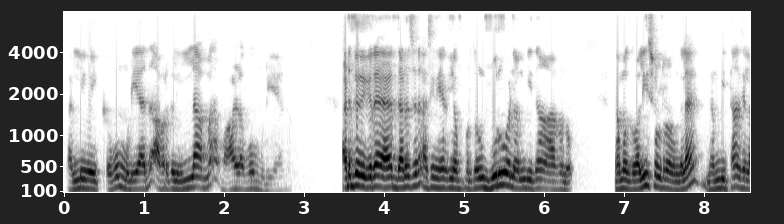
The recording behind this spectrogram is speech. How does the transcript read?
தள்ளி வைக்கவும் முடியாது. அவர்கள் இல்லாமல் வாழவும் முடியாது. அடுத்து இருக்கிற தனுசு ராசி நேர்களை பொறுத்தவரை குருவை நம்பி தான் ஆகணும். நமக்கு வழி சொல்றவங்களை நம்பி தான் சில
